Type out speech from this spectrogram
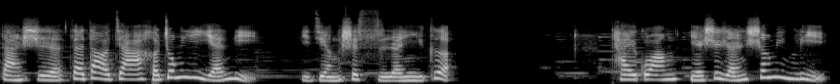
但是在道家和中医眼里，已经是死人一个。胎光也是人生命力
